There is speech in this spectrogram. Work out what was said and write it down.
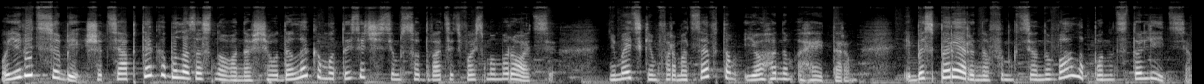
Уявіть собі, що ця аптека була заснована ще у далекому 1728 році німецьким фармацевтом Йоганом Гейтером і безперервно функціонувала понад століття.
